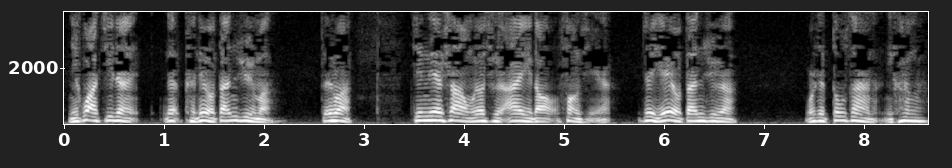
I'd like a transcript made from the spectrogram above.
你挂急诊，那肯定有单据嘛，对吧？今天上午要去挨一刀放血，这也有单据啊。我说这都在呢，你看看。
